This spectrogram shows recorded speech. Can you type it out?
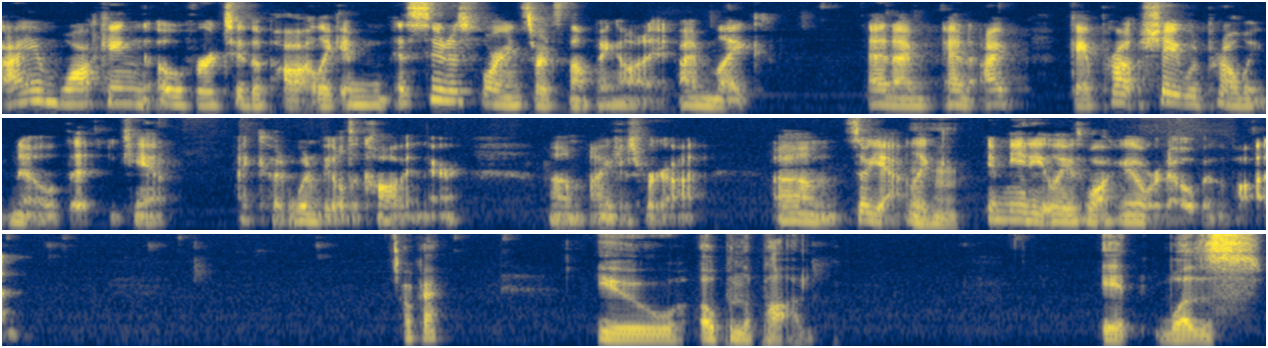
I am walking over to the pod. Like, and as soon as Florian starts thumping on it, I'm like, and I'm, and I, okay, pro- Shay would probably know that you can't. I could wouldn't be able to calm in there. Um, I just forgot. Um, so yeah, like Mhm. immediately is walking over to open the pod. Okay. You open the pod. It was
